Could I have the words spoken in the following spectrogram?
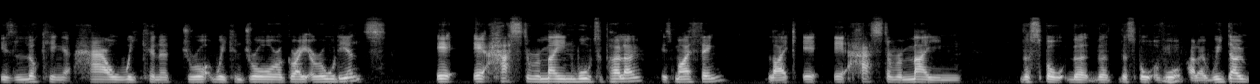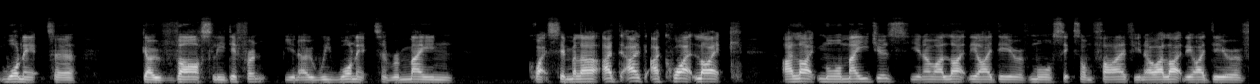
is looking at how we can uh, draw we can draw a greater audience. It it has to remain water polo is my thing. Like it it has to remain the sport the the, the sport of water polo. We don't want it to go vastly different. You know, we want it to remain quite similar. I, I, I quite like I like more majors. You know, I like the idea of more six on five. You know, I like the idea of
